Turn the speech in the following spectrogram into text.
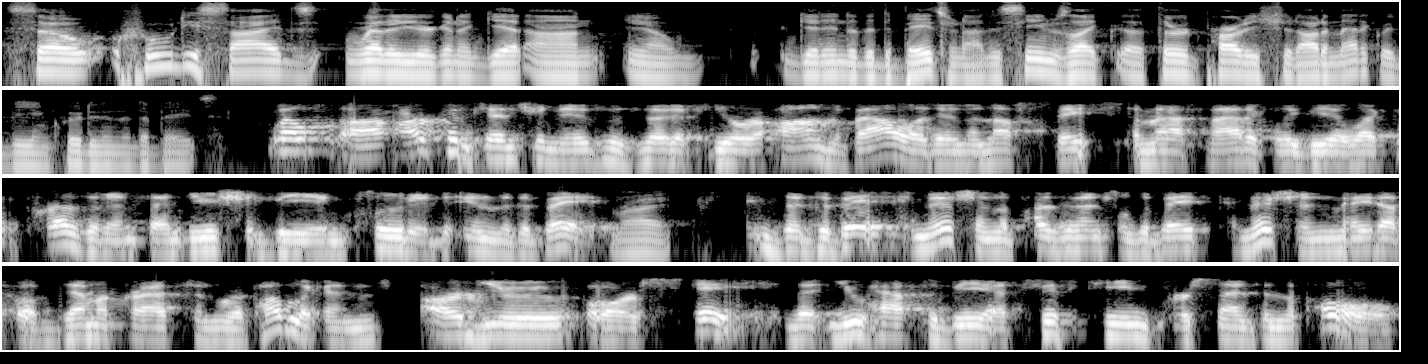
So who decides whether you're going to get on, you know, get into the debates or not? It seems like a third party should automatically be included in the debates. Well, uh, our contention is is that if you're on the ballot in enough states to mathematically be elected president, then you should be included in the debate. Right. The debate commission, the presidential debate commission, made up of Democrats and Republicans, argue or state that you have to be at 15% in the polls.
